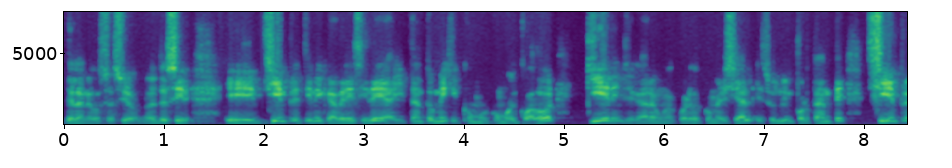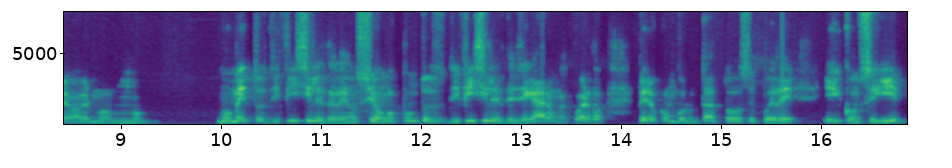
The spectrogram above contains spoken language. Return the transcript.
de la negociación, es decir, eh, siempre tiene que haber esa idea y tanto México como, como Ecuador quieren llegar a un acuerdo comercial, eso es lo importante. Siempre va a haber momentos difíciles de la negociación o puntos difíciles de llegar a un acuerdo, pero con voluntad todo se puede eh, conseguir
